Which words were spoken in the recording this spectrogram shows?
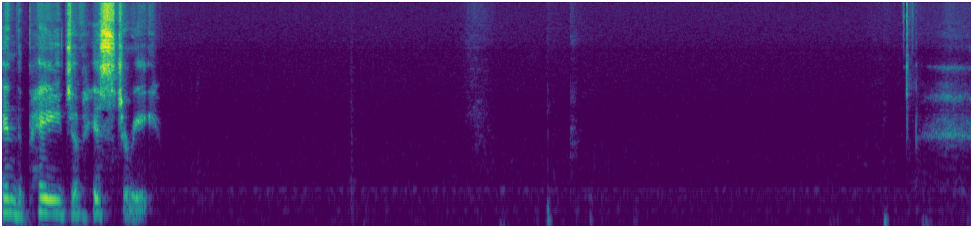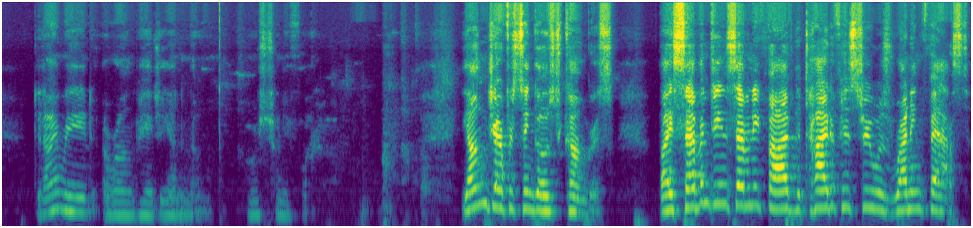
in the page of history. Did I read a wrong page again? No. Verse 24. Young Jefferson goes to Congress. By 1775, the tide of history was running fast.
